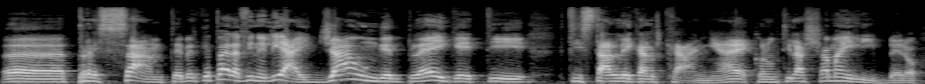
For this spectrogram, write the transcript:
eh, pressante, perché poi alla fine lì hai già un gameplay che ti, ti sta alle calcagna, ecco, non ti lascia mai libero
